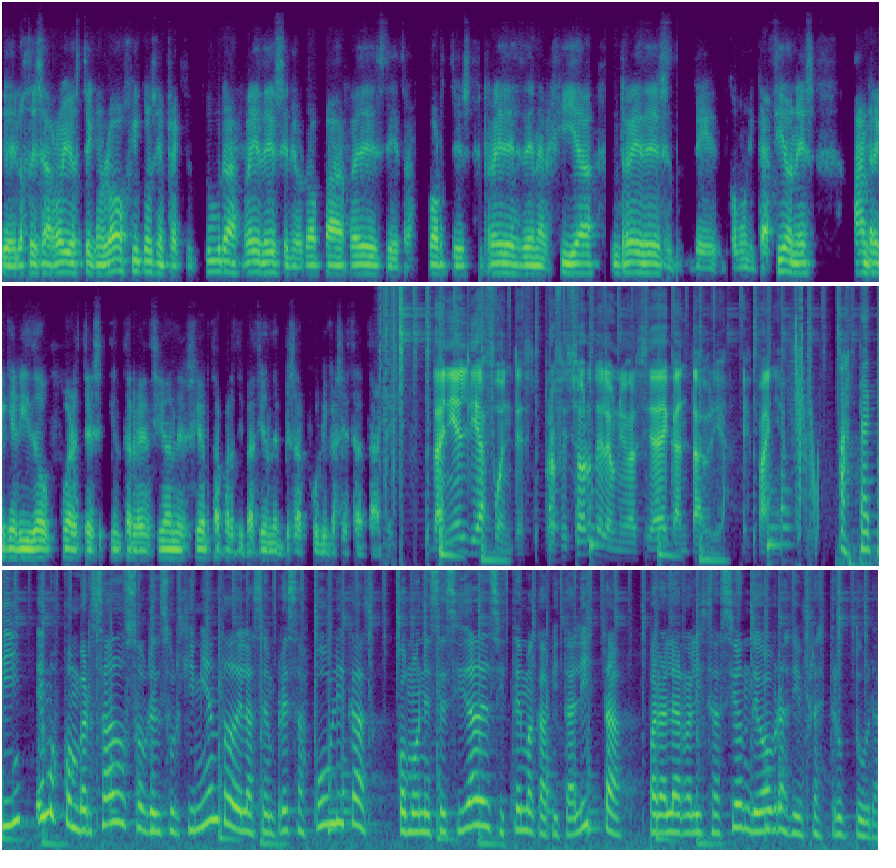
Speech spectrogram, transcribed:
Eh, los desarrollos tecnológicos infraestructuras, redes en Europa, redes de transportes, redes de energía, redes de comunicaciones, han requerido fuertes intervenciones, cierta participación de empresas públicas estatales. Daniel Díaz Fuentes, profesor de la Universidad de Cantabria, España. Hasta aquí hemos conversado sobre el surgimiento de las empresas públicas como necesidad del sistema capitalista para la realización de obras de infraestructura.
